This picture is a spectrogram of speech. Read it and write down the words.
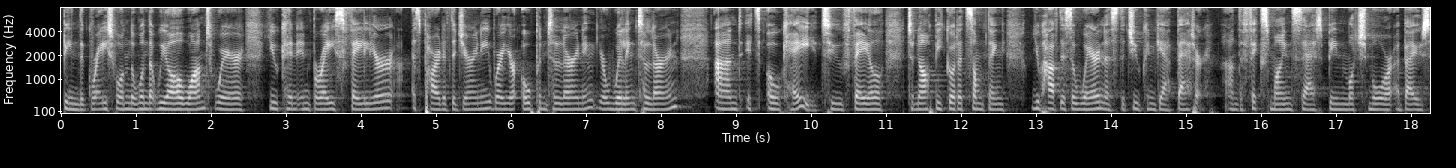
being the great one, the one that we all want, where you can embrace failure as part of the journey, where you're open to learning, you're willing to learn, and it's okay to fail, to not be good at something. You have this awareness that you can get better. And the fixed mindset being much more about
